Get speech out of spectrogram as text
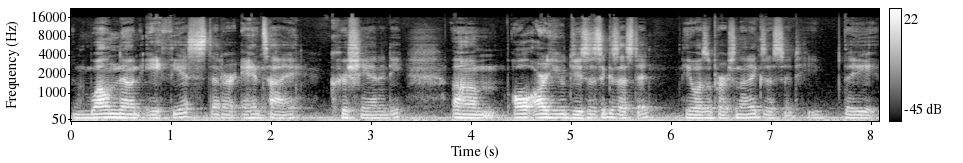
well-known atheists that are anti-Christianity um, all argue Jesus existed. He was a person that existed. He, they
